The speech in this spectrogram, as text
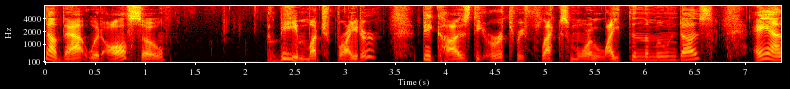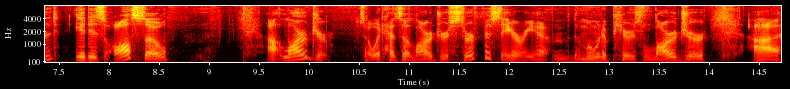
Now that would also be much brighter because the Earth reflects more light than the moon does. And it is also uh, larger. So it has a larger surface area. The moon appears larger uh,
